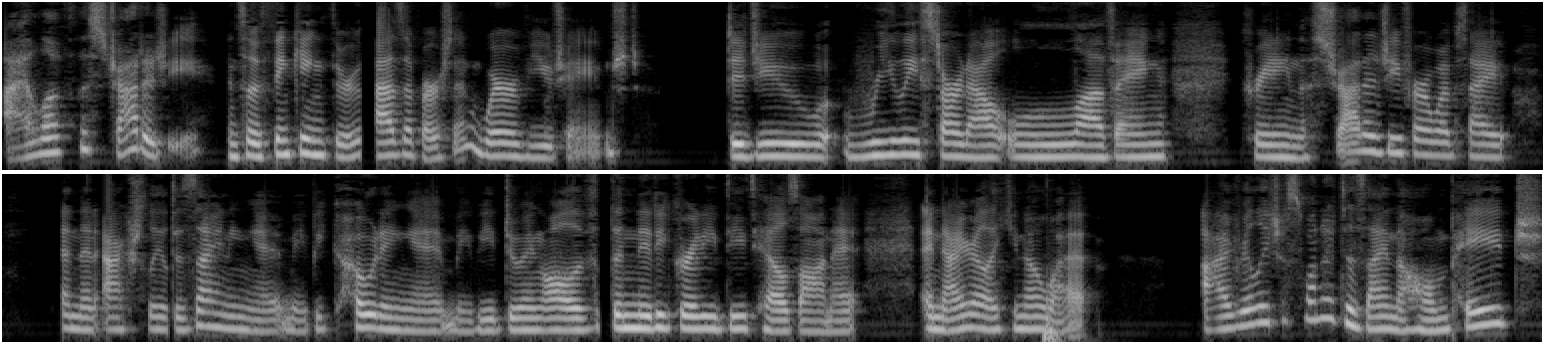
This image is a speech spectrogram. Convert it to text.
I love the strategy. And so thinking through as a person, where have you changed? Did you really start out loving creating the strategy for a website and then actually designing it, maybe coding it, maybe doing all of the nitty gritty details on it? And now you're like, you know what? I really just want to design the homepage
